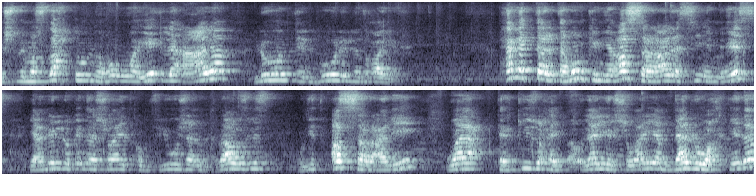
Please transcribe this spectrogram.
مش لمصلحته إن هو يقلق على لون البول اللي اتغير. الحاجة التالتة ممكن يأثر على ال CNS يعمل له كده شوية confusion و drowsiness ودي تأثر عليه وتركيزه هيبقى قليل شوية مدروخ كده.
